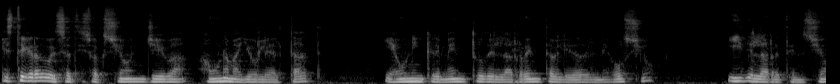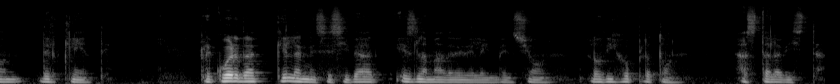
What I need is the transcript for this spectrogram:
Este grado de satisfacción lleva a una mayor lealtad y a un incremento de la rentabilidad del negocio y de la retención del cliente. Recuerda que la necesidad es la madre de la invención, lo dijo Platón. Hasta la vista.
